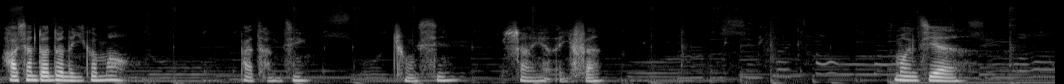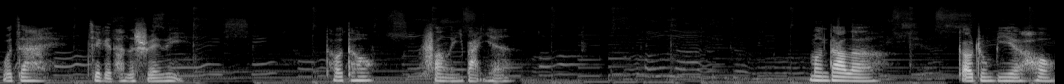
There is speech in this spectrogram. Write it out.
好像短短的一个梦，把曾经重新上演了一番。梦见我在借给他的水里偷偷放了一把盐。梦到了高中毕业后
